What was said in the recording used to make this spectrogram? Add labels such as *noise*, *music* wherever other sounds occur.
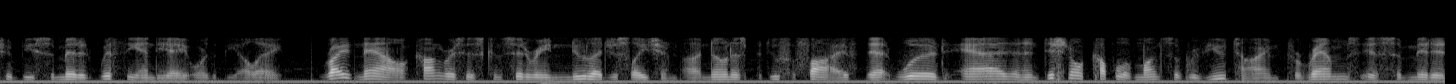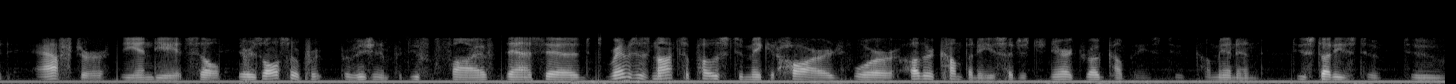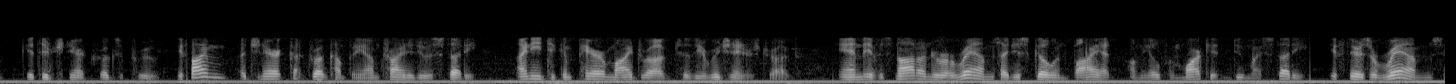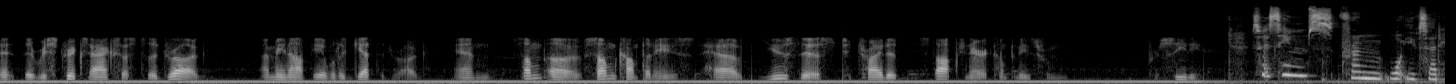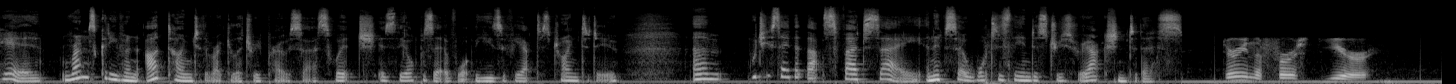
should be submitted with the NDA or the BLA. Right now, Congress is considering new legislation uh, known as PDUFA 5 that would add an additional couple of months of review time for REMS is submitted after the NDA itself. There is also a pr- provision in PDUFA 5 that said REMS is not supposed to make it hard for other companies, such as generic drug companies, to come in and do studies to, to get their generic drugs approved. If I'm a generic co- drug company, I'm trying to do a study, I need to compare my drug to the originator's drug. And if it's not under a REMS, I just go and buy it on the open market and do my study. If there's a REMS that restricts access to the drug, I may not be able to get the drug. And some uh, some companies have used this to try to stop generic companies from proceeding. So it seems, from what you've said here, REMS could even add time to the regulatory process, which is the opposite of what the User Fee Act is trying to do. Um, would you say that that's fair to say? And if so, what is the industry's reaction to this? During the first year,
